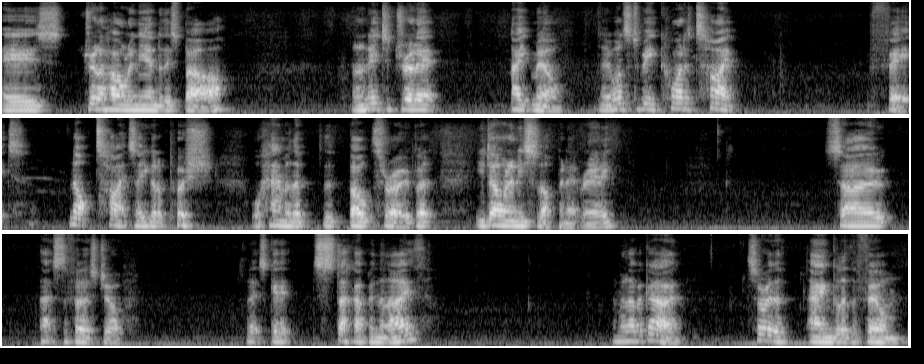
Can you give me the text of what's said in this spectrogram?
is drill a hole in the end of this bar and I need to drill it 8 mil. Now it wants to be quite a tight fit, not tight so you've got to push or hammer the, the bolt through but you don't want any slop in it really. So that's the first job. Let's get it stuck up in the lathe and we'll have a go. Sorry the angle of the film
